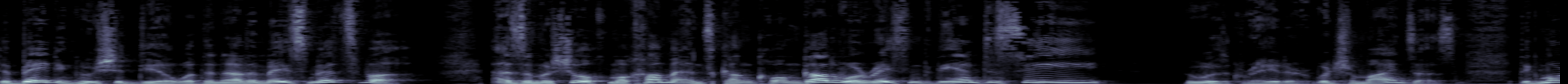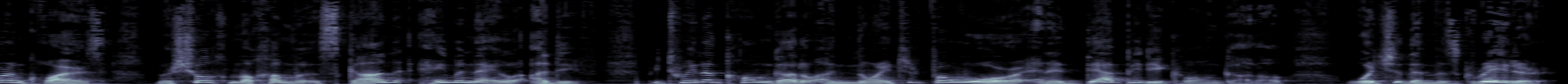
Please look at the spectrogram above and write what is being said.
debating who should deal with another meis mitzvah. As a Meshuch, Mohammed, and Skan Kohen Gadol were racing to the end to see who was greater? Which reminds us, the Gemara inquires, Mashulch Mohammed Iskan, Hemaneu Adif, between a Kohen Gadol anointed for war and a deputy Kohen Gadol, which of them is greater?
